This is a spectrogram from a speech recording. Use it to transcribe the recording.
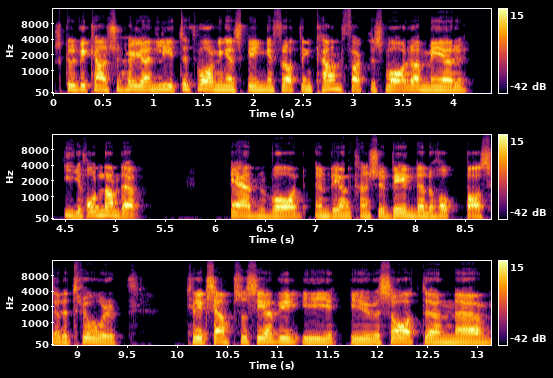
skulle vi kanske höja en litet varningens finger för att den kan faktiskt vara mer ihållande än vad en del kanske vill eller hoppas eller tror. Till exempel så ser vi i, i USA att den eh,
